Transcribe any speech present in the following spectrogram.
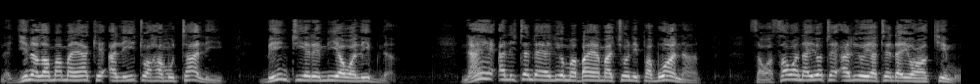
na jina la mama yake aliitwa hamutali binti yeremia wa libna. Naye alitenda yaliyo mabaya machoni pa bwana sawasawa na yote aliyoyatenda yoakimu.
